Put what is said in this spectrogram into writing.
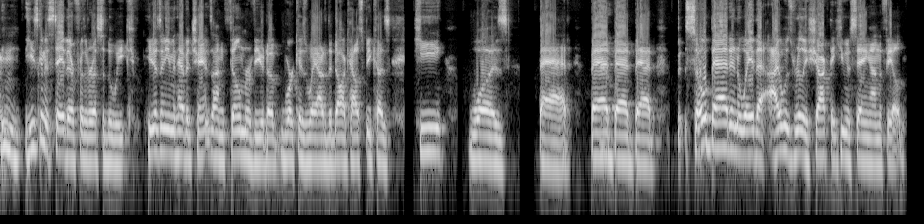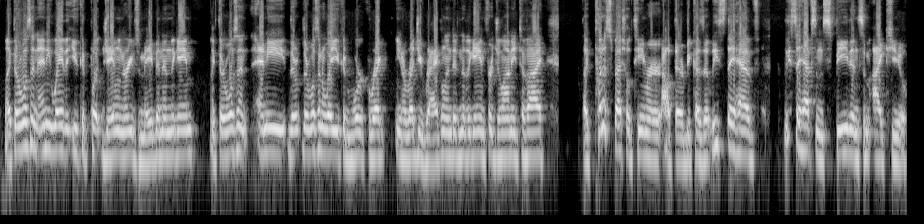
he's going to stay there for the rest of the week. He doesn't even have a chance on film review to work his way out of the doghouse because he was bad, bad, bad, bad. So bad in a way that I was really shocked that he was staying on the field. Like there wasn't any way that you could put Jalen Reeves Maybin in the game. Like there wasn't any, there, there wasn't a way you could work, Reg, you know, Reggie Ragland into the game for Jahlani Tavai. Like put a special teamer out there because at least they have, least they have some speed and some IQ.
